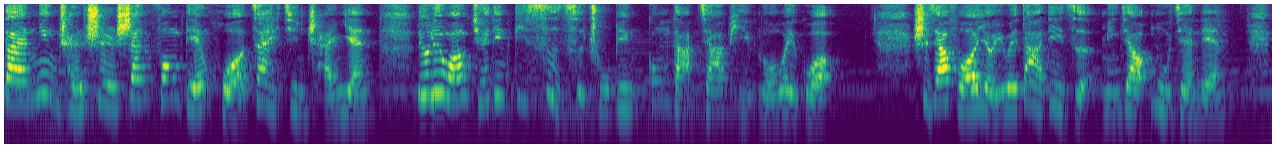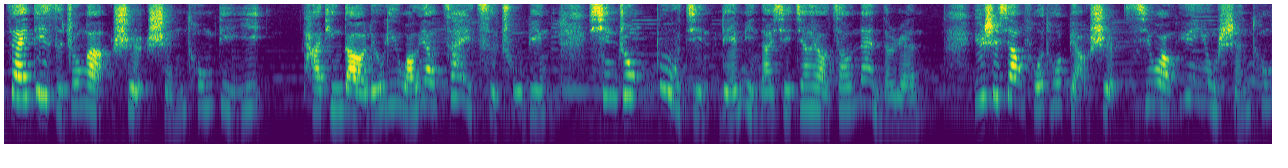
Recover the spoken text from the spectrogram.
但宁臣是煽风点火，再进谗言，琉璃王决定第四次出兵攻打迦毗罗卫国。释迦佛有一位大弟子，名叫目犍连，在弟子中啊是神通第一。他听到琉璃王要再次出兵，心中不仅怜悯那些将要遭难的人，于是向佛陀表示，希望运用神通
